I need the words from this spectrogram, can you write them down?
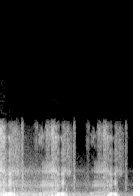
Tick, tick, tick.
